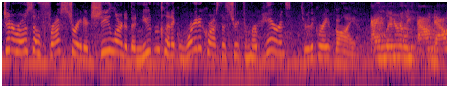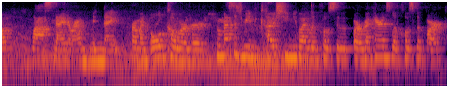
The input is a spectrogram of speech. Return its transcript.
Generoso frustrated. She learned of the Newton Clinic right across the street from her parents through the grapevine. I literally found out last night around midnight from an old coworker who messaged me because she knew I lived close to, or my parents lived close to the park.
